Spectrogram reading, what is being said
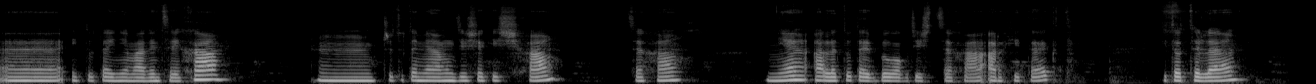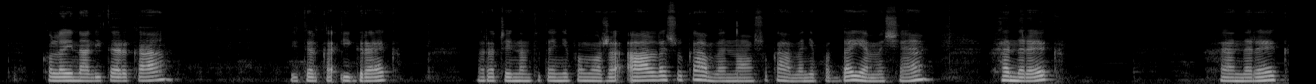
E, I tutaj nie ma więcej H. Mm, czy tutaj miałam gdzieś jakieś H? CH? Nie, ale tutaj było gdzieś CH, architekt. I to tyle. Kolejna literka. Literka Y. No, raczej nam tutaj nie pomoże, ale szukamy, no szukamy, nie poddajemy się. Henryk. Henryk.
